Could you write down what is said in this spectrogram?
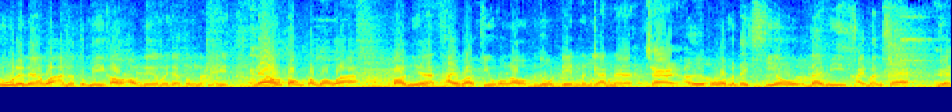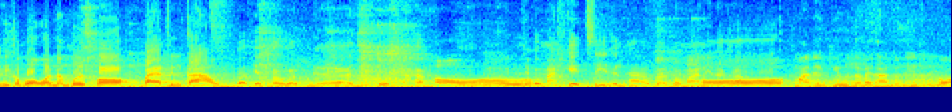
รู้เลยนะว่าอนาโตมีเขาเอาเนื้อมาจากตรงไหน แล้วต้องต้องบอกว่าตอนเนี้ยไทยวากิวของเรามันโดดเด่นเหมือนกันนะใช่ เออเพราะว่ามันได้เคี้ยวได้มีไขมันแทรกอย่างที่เขาบอกว่า number score 8ถึง9ก็เทียบเท่ากับเนื้อญี่ปุ่นนะครับ อ๋อ อยู่ที่ประมาณเกรด4ถึง5ประมาณนี้แหละครับ อ๋อ มาเดอร์กิวถ้าไม่ทานตัวนี้ถือว่า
